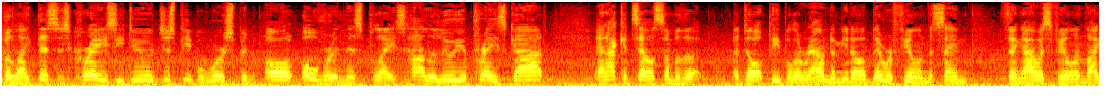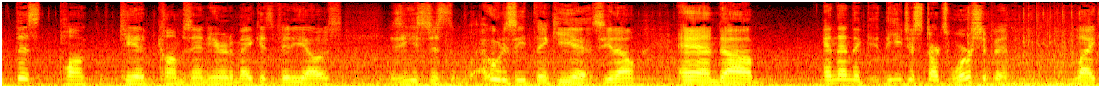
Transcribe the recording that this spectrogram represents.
But like, this is crazy, dude. Just people worshiping all over in this place. Hallelujah, praise God. And I could tell some of the adult people around him, you know, they were feeling the same thing I was feeling. Like, this punk kid comes in here to make his videos. He's just, who does he think he is, you know? And, um, and then the, he just starts worshiping like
